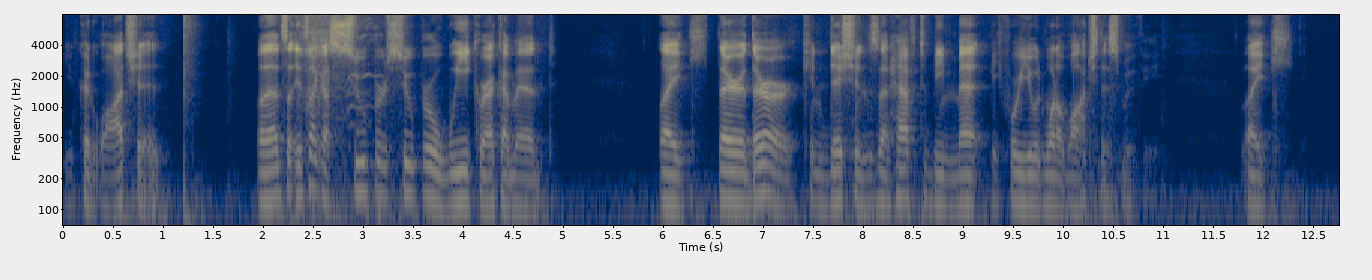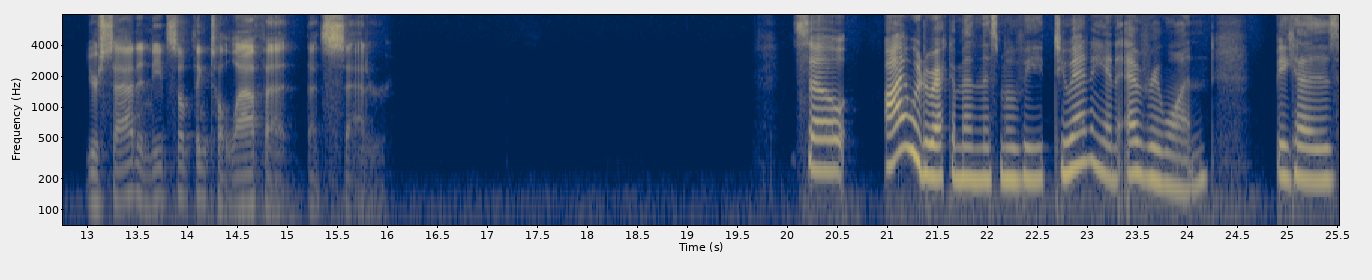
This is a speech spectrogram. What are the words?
you could watch it. But that's it's like a super super weak recommend. Like there there are conditions that have to be met before you would want to watch this movie. Like you're sad and need something to laugh at that's sadder. So I would recommend this movie to any and everyone because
